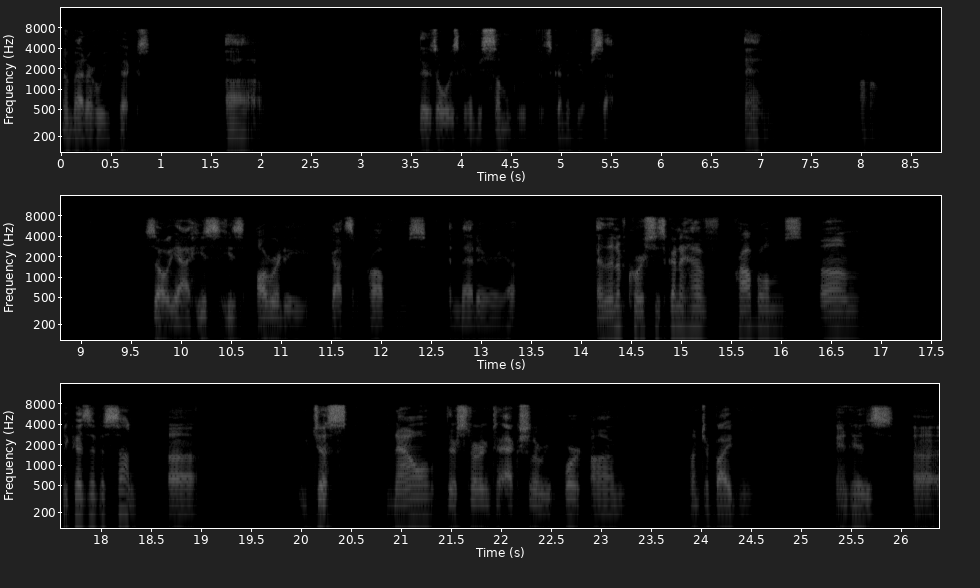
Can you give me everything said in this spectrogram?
no matter who he picks. Uh, there's always going to be some group that's going to be upset, and um, so yeah, he's he's already got some problems in that area, and then of course he's going to have problems um, because of his son. Uh, we just now they're starting to actually report on Hunter Biden and his uh,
